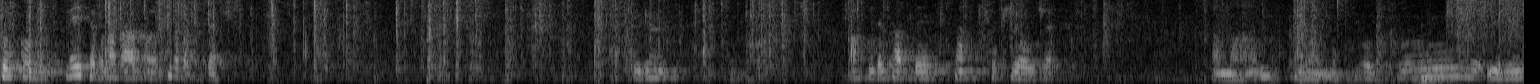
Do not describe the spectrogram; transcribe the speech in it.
Çok komik. Neyse buna daha sonrasında bakacağız. Ürün ah bir de katlayabilsem çok iyi olacak. Tamam. Kullanma kılavuzu ve ürün.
